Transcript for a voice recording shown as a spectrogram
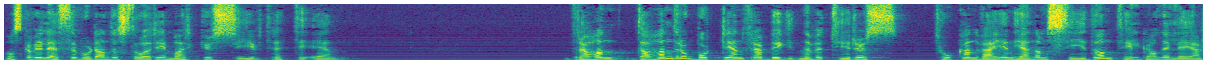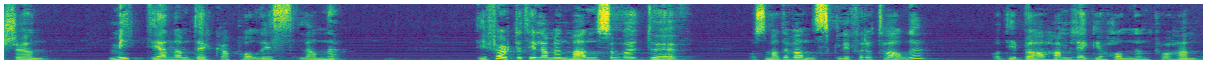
Nå skal vi lese hvordan det står i Markus 7, 31. Da han, da han dro bort igjen fra bygdene ved Tyrus, tok han veien gjennom Sidon til Galileasjøen midt gjennom Dekapolis-landet. De førte til ham en mann som var døv, og som hadde vanskelig for å tale, og de ba ham legge hånden på ham.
